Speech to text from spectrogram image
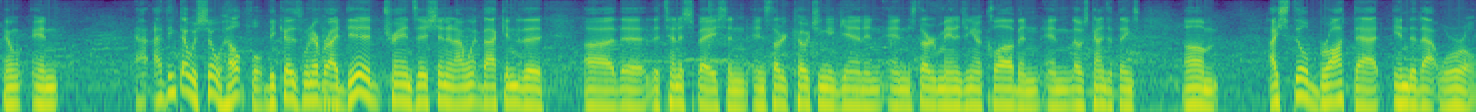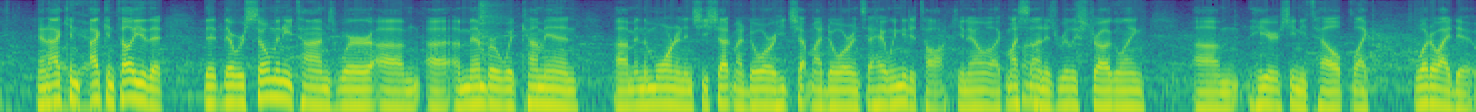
and and I think that was so helpful because whenever I did transition and I went back into the uh, the the tennis space and, and started coaching again and, and started managing a club and, and those kinds of things, um, I still brought that into that world. And I Oh, can yeah. I can tell you that that there were so many times where um, uh, a member would come in um, in the morning and she shut my door. He'd shut my door and say, "Hey, we need to talk." You know, like my son is really struggling. Um, he or she needs help. Like, what do I do?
